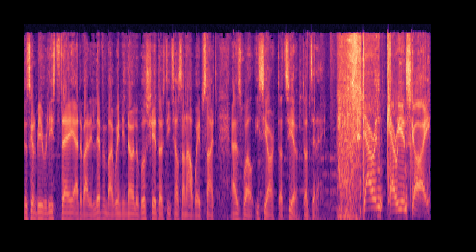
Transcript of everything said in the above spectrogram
is going to be released today at about 11 by Wendy Knowler. We'll share those details on our website as well, ecr.co.za. Darren, Kerry, and Sky.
